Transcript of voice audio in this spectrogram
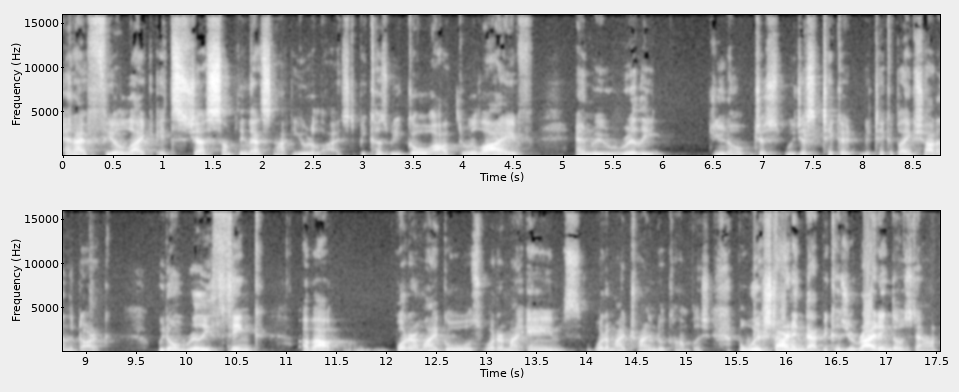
And I feel like it's just something that's not utilized because we go out through life and we really you know just we just take a we take a blank shot in the dark we don't really think about what are my goals what are my aims what am i trying to accomplish but we're starting that because you're writing those down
